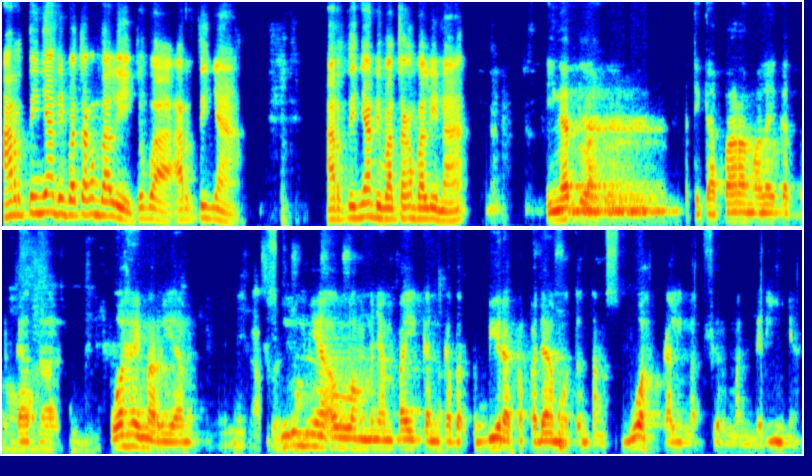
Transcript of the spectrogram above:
Artinya dibaca kembali. Coba artinya. Artinya dibaca kembali, Nak. Ingatlah ketika para malaikat berkata, Wahai Maryam, sesungguhnya Allah menyampaikan kabar gembira kepadamu tentang sebuah kalimat firman darinya,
